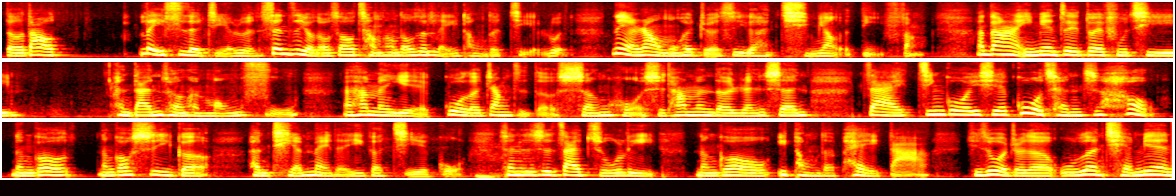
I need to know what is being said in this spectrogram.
得到类似的结论，甚至有的时候常常都是雷同的结论，那也让我们会觉得是一个很奇妙的地方。那当然，一面这对夫妻很单纯、很蒙福，那他们也过了这样子的生活，使他们的人生在经过一些过程之后。能够能够是一个很甜美的一个结果，甚至是在组里能够一同的配搭。其实我觉得，无论前面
